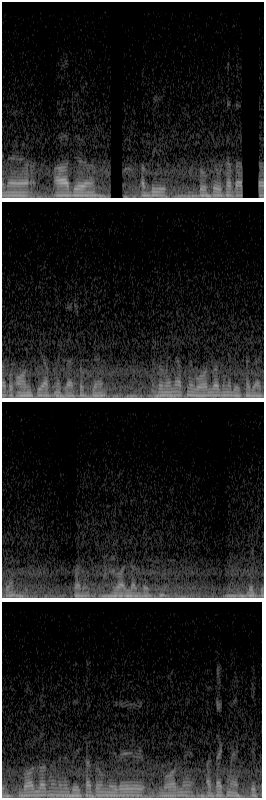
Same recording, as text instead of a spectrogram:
मैंने आज अभी सो के उठा था तो ऑन किया अपने क्लैश ऑफ़ क्लैन तो मैंने अपने वॉल लॉग में देखा जाके सॉरी वॉल लॉग देख। देखिए वॉल लॉग में मैंने देखा तो मेरे वॉर में अटैक में, एक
